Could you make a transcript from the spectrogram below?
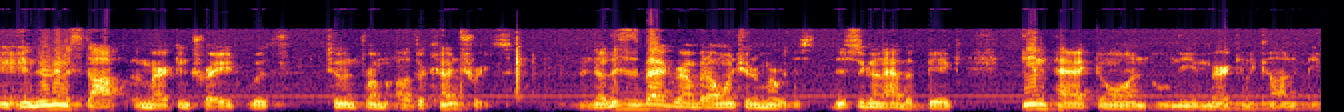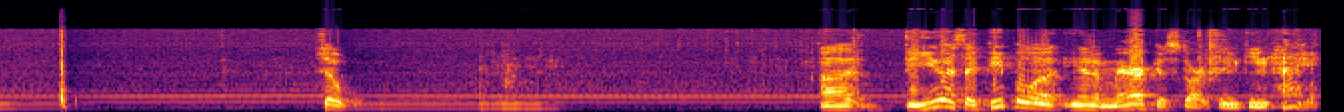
and they're going to stop American trade with to and from other countries. Now, this is the background, but I want you to remember this. This is going to have a big impact on, on the American economy. So, uh, the USA, people in America start thinking, hey,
